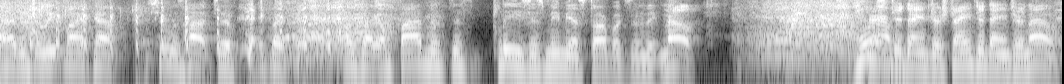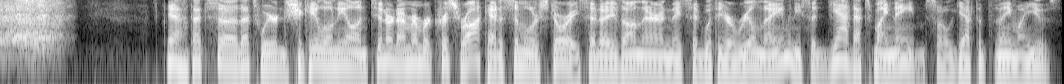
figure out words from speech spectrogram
I had to delete my account. She was hot too. I was like, I was like, I'm five minutes. Just please, just meet me at Starbucks and leave. No. Stranger danger, stranger danger. No. Yeah, that's uh, that's weird. Shaquille O'Neal on Tinder. And I remember Chris Rock had a similar story. He said he's on there, and they said with your real name, and he said, "Yeah, that's my name." So yeah, that's the name I use.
